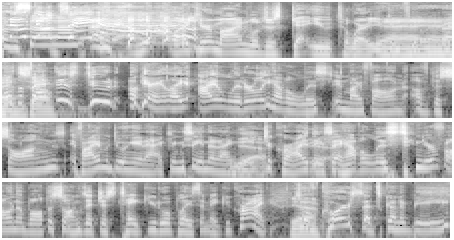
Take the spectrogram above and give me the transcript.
out of love. I'm so your- like your mind will just get you to where you Yeah, can feel yeah, it. Right. Well, the so, fact is, dude, okay, like I literally have a list in my phone of the songs. If I am doing an acting scene and I need Yeah. to cry, they Yeah. say have a list in your phone of all the songs that just take you to a place that make you cry. So of course that's going to be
